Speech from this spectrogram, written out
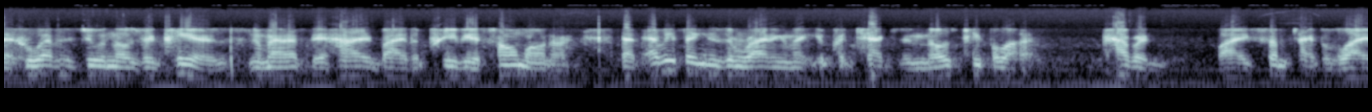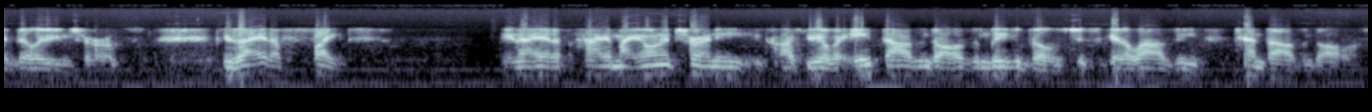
that whoever's doing those repairs, no matter if they're hired by the previous homeowner, that everything is in writing and that you're protected and those people are covered by some type of liability insurance. Because I had a fight and I had to hire my own attorney. It cost me over eight thousand dollars in legal bills just to get a lousy ten thousand dollars.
